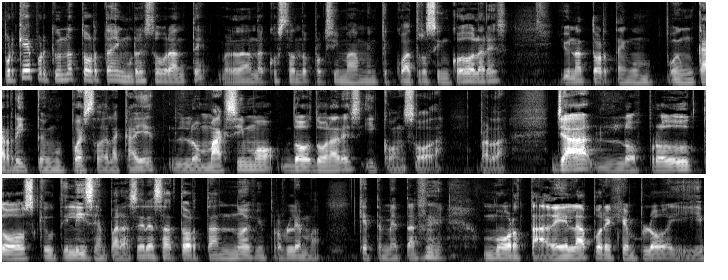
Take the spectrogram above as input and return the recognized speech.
¿Por qué? Porque una torta en un restaurante, ¿verdad? Anda costando aproximadamente 4 o 5 dólares. Y una torta en un, en un carrito, en un puesto de la calle, lo máximo 2 dólares y con soda, ¿verdad? Ya los productos que utilicen para hacer esa torta no es mi problema. Que te metan mortadela, por ejemplo, y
